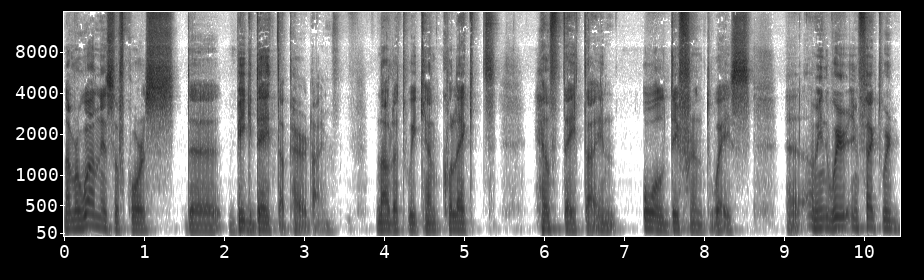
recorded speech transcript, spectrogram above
Number one is, of course, the big data paradigm. Now that we can collect health data in all different ways. Uh, I mean, we're in fact we're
